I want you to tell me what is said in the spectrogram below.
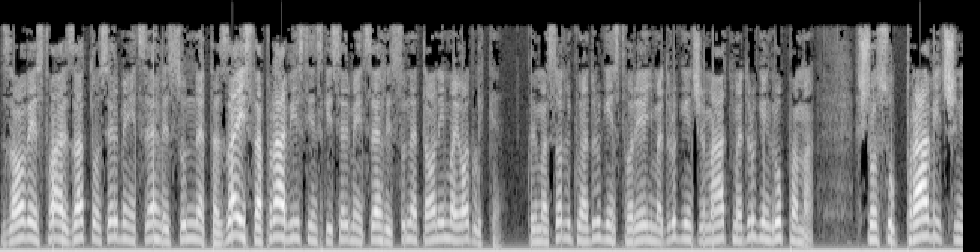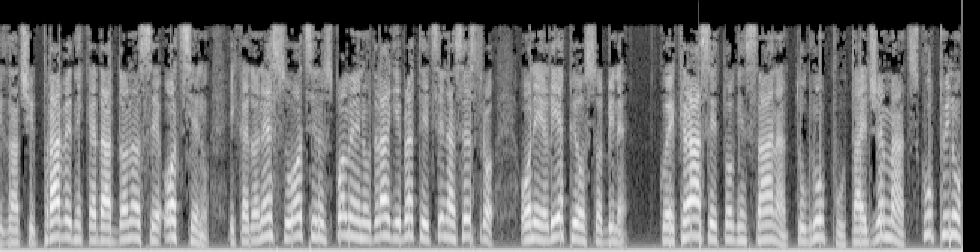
za ove stvari, zato sedbenici ehli sunneta, zaista pravi istinski sedbenici ehli sunneta, oni imaju odlike, kojima se odlikuju na drugim stvorenjima, drugim džematima drugim grupama, što su pravični, znači pravedni kada donose ocjenu i kada donesu ocjenu, spomenu, dragi brate i cijena sestro, one lijepe osobine, koje krase tog insana, tu grupu, taj džemat, skupinu,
